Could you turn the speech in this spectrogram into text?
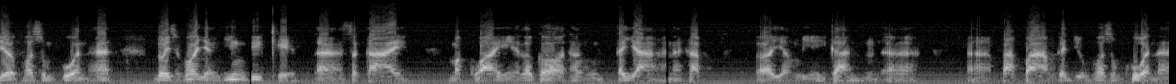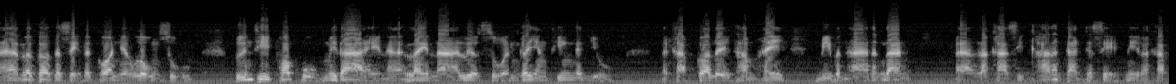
เยอะพอสมควรนะฮะ โดยเฉพาะอย่างยิ่งที่เขตสกายมักไวแล้วก็ทางกะยานะครับ ก็ยังมีการอ่าปราบปรามกันอยู่พอสมควรนะฮะ แล้วก็เกษตรกรยังลงสู่พื้นที่เพาะปลูกไม่ได้นะฮะไรนาเลือกสวนก็ยังทิ้งกันอยู่นะครับ ก็เลยทำให้มีปัญหาทางด้านราคาสินค้าทางการเกษตรนี่แหละครับ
